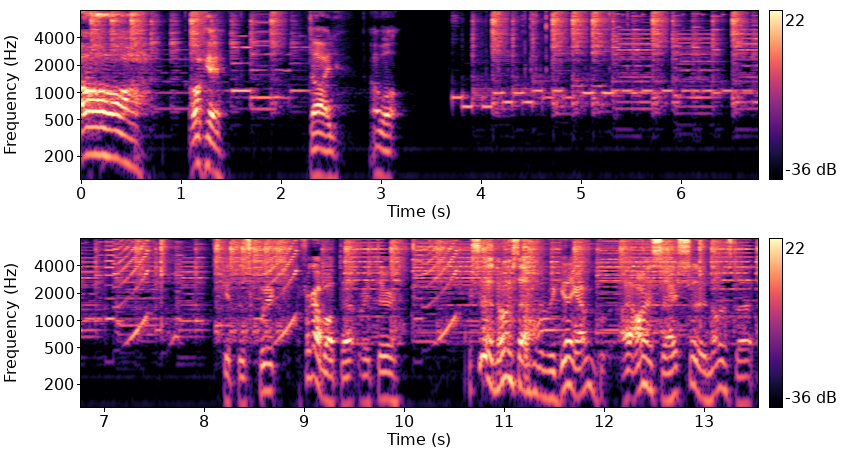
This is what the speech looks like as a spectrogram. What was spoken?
Oh, okay. Died. Oh well. Get this quick. I forgot about that right there. I should have noticed that from the beginning. I'm, I honestly, I should have noticed that.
